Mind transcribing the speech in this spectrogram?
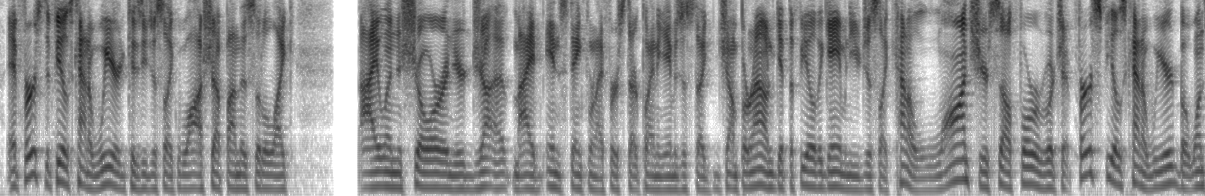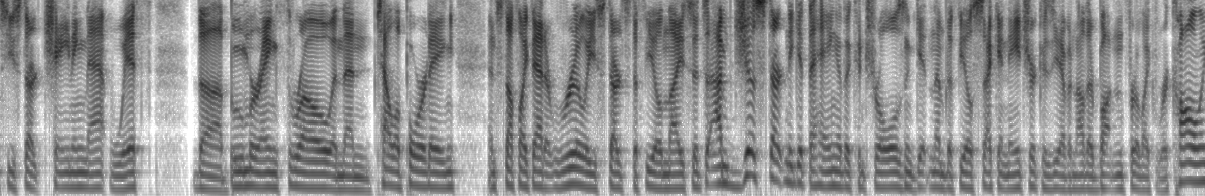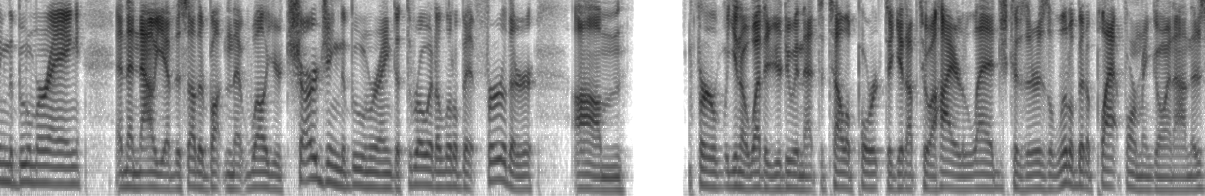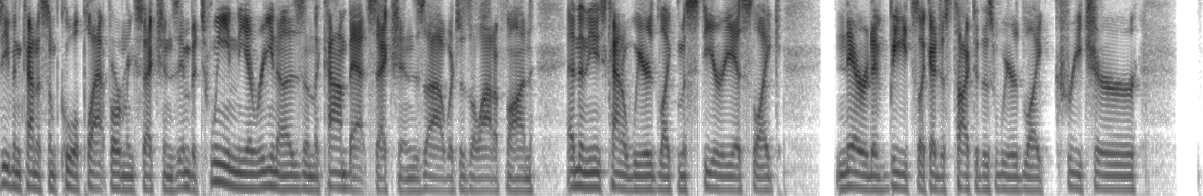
at first it feels kind of weird because you just like wash up on this little like island shore and your ju- my instinct when I first start playing a game is just like jump around, get the feel of the game, and you just like kind of launch yourself forward, which at first feels kind of weird, but once you start chaining that with the boomerang throw and then teleporting and stuff like that, it really starts to feel nice. It's I'm just starting to get the hang of the controls and getting them to feel second nature because you have another button for like recalling the boomerang, and then now you have this other button that while you're charging the boomerang to throw it a little bit further, um, for you know whether you're doing that to teleport to get up to a higher ledge because there is a little bit of platforming going on. There's even kind of some cool platforming sections in between the arenas and the combat sections uh, which is a lot of fun. And then these kind of weird like mysterious like narrative beats like i just talked to this weird like creature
